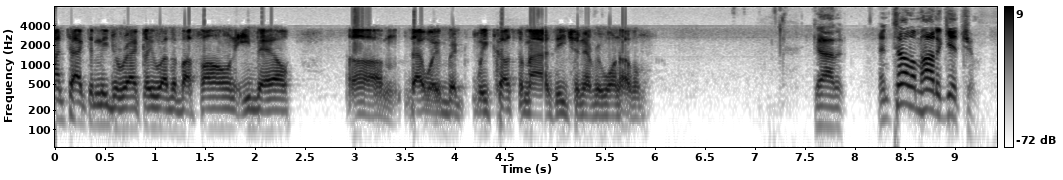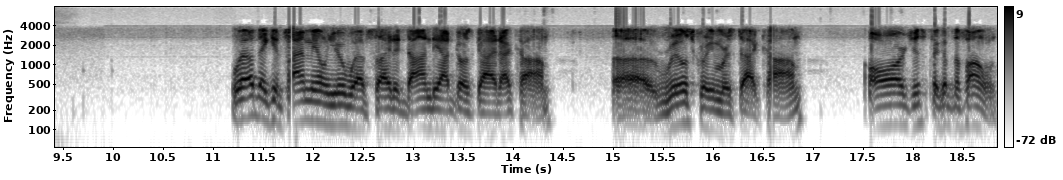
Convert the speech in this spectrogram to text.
contacted me directly, whether by phone, email, um, that way. But we customize each and every one of them. Got it. And tell them how to get you. Well, they can find me on your website at dontheoutdoorsguy.com, uh, reelscreamers.com, or just pick up the phone,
